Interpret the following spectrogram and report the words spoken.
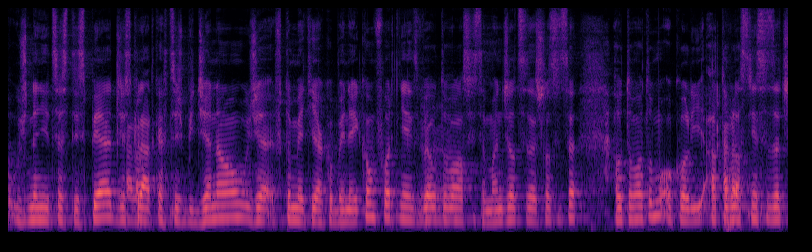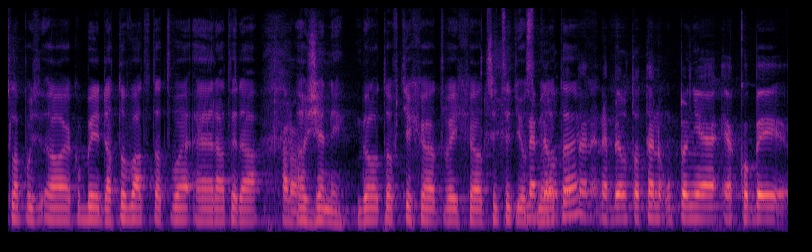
uh, už není cesty zpět, že ano. zkrátka chceš být ženou, že v tom je ti jakoby nejkomfortněji, mm-hmm. vyautovala si se manželce, začala si se automat tomu okolí a to ano. vlastně se začala uh, jakoby datovat ta tvoje éra teda ano. ženy. Bylo to v těch tvých 38 nebyl letech? To ten, nebyl to ten úplně, jakoby,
